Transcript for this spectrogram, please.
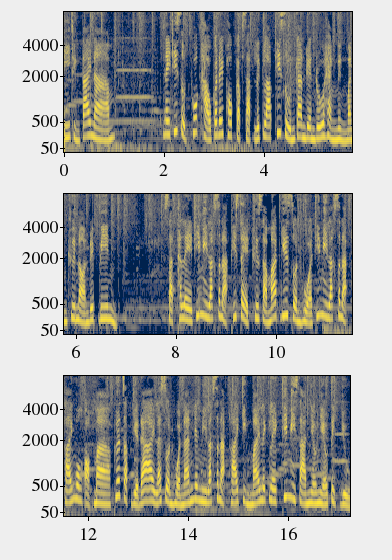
นี้ถึงใต้น้ำในที่สุดพวกเขาก็ได้พบกับสัตว์ลึกลับที่ศูนย์การเรียนรู้แห่งหนึ่งมันคือหนอนริบบินสัตว์ทะเลที่มีลักษณะพิเศษคือสามารถยืดส่วนหัวที่มีลักษณะคล้ายงวงออกมา เพื่อจับเหยื่อได้ และส่วนหัวนั้นยังมีลักษณะคล้ายกิ่งไม้เล็ก ๆ ที่มีสารเหนียวๆติดอยู่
